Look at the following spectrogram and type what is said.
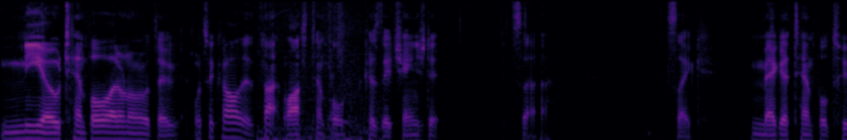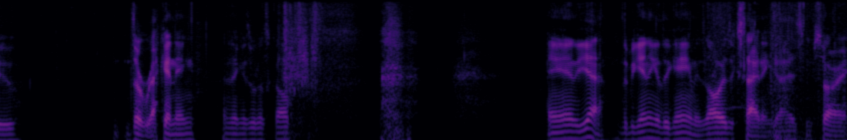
Neo Temple. I don't know what the what's it called. It's not Lost Temple because they changed it. It's uh, it's like Mega Temple Two, The Reckoning. I think is what it's called. and yeah, the beginning of the game is always exciting, guys. I'm sorry.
